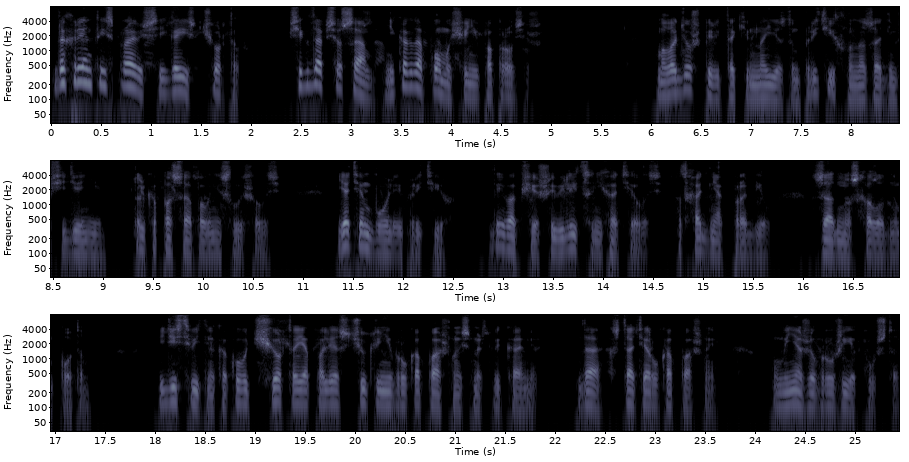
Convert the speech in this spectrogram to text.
Да хрен ты исправишься, эгоист чертов. Всегда все сам, никогда помощи не попросишь. Молодежь перед таким наездом притихла на заднем сиденье, только посапывание слышалось. Я тем более притих. Да и вообще шевелиться не хотелось, отходняк пробил, заодно с холодным потом. И действительно, какого черта я полез чуть ли не в рукопашную с мертвяками? Да, кстати, о рукопашной. У меня же в ружье пусто.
